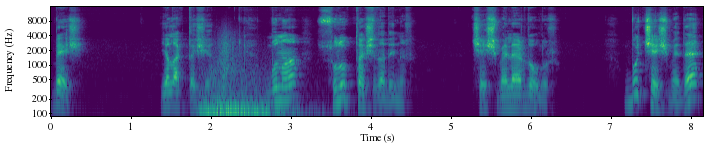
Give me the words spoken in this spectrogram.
5. Yalak taşı Buna suluk taşı da denir. Çeşmelerde olur. Bu çeşmede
